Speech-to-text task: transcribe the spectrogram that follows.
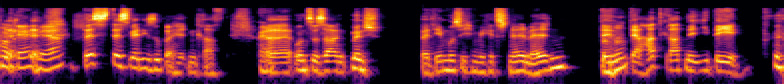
okay, ja. Das, das wäre die Superheldenkraft. Ja. Äh, und zu sagen, Mensch, bei dem muss ich mich jetzt schnell melden, denn mhm. der hat gerade eine Idee.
